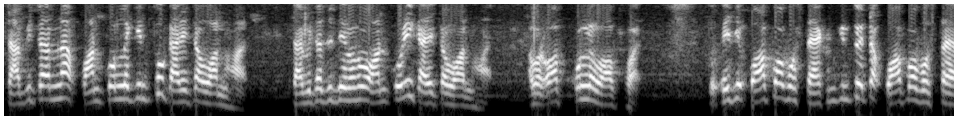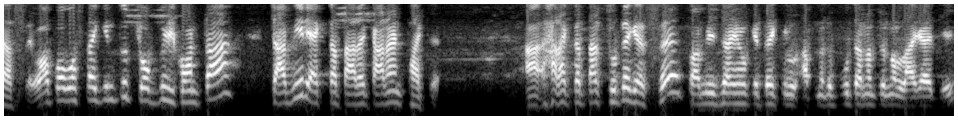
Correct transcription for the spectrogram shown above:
চাবিটা আমরা অন করলে কিন্তু গাড়িটা অন হয়। চাবিটা যদি এভাবে অন করি, গাড়িটা অন হয়। আবার অফ করলে অফ হয়। তো এই যে অফ অবস্থায় এখন কিন্তু এটা অফ অবস্থায় আছে। অফ অবস্থায় কিন্তু চব্বিশ ঘণ্টা চাবির একটা তারে কারেন্ট থাকে। আর একটা তার ছুটে গেছে। তো আমি যাই হোক, এটা একটু আপনাদের বোঝানোর জন্য লাগাই দিই।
